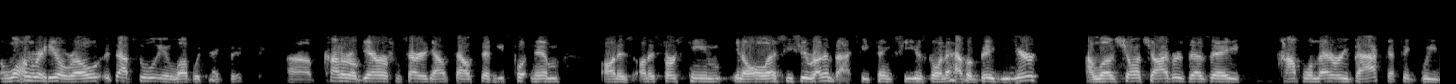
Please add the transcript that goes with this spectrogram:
along Radio Row is absolutely in love with Tank Bigsby. Uh, Connor O'Gara from Saturday Down South said he's putting him on his on his first team, you know, all SEC running backs. He thinks he is going to have a big year. I love Shaun Shivers as a complementary back. I think we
